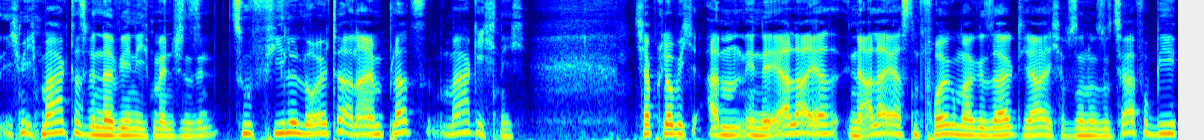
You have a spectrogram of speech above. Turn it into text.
ich, ich mag das, wenn da wenig Menschen sind. Zu viele Leute an einem Platz mag ich nicht. Ich habe, glaube ich, in der, in der allerersten Folge mal gesagt, ja, ich habe so eine Sozialphobie.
